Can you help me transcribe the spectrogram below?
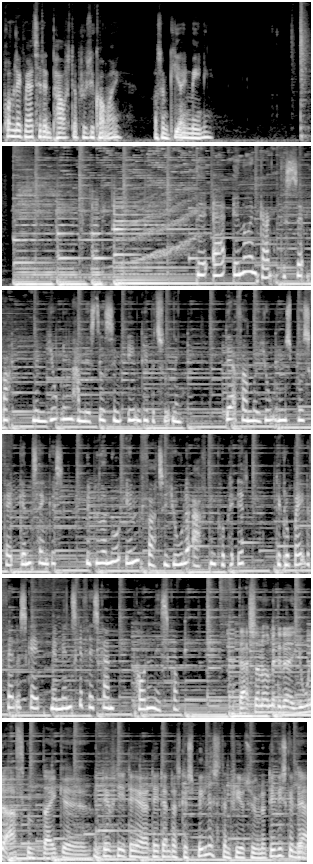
Prøv at lægge mærke til den pause, der pludselig kommer, ikke? Og som giver en mening. Det er endnu en gang december, men julen har mistet sin egentlige betydning. Derfor må julens budskab gentænkes. Vi byder nu indenfor til juleaften på P1, det globale fællesskab med menneskefiskeren Poul Næsgaard. Der er så noget med det der juleaften, der ikke... Øh... Jamen, det er fordi, det er, det er den, der skal spilles den 24. Det vi skal Ja. ja.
